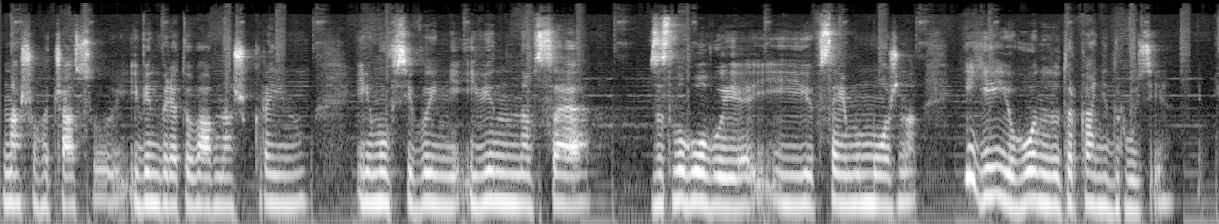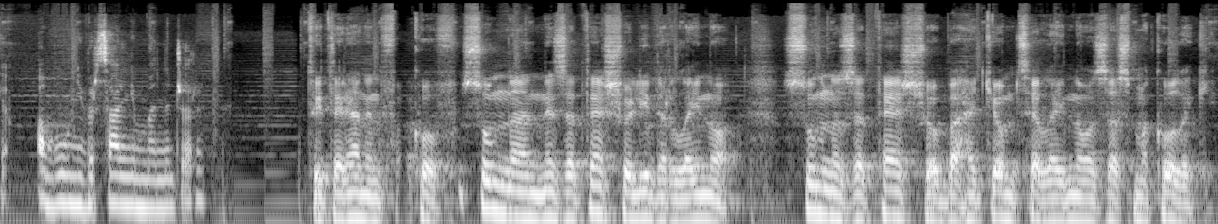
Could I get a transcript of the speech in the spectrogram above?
нашого часу, і він врятував нашу країну, і йому всі винні, і він на все заслуговує, і все йому можна. І є його недоторкані друзі або універсальні менеджери. Твітерянин Факов сумно не за те, що лідер лайно, сумно за те, що багатьом це лайно за смаколики.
